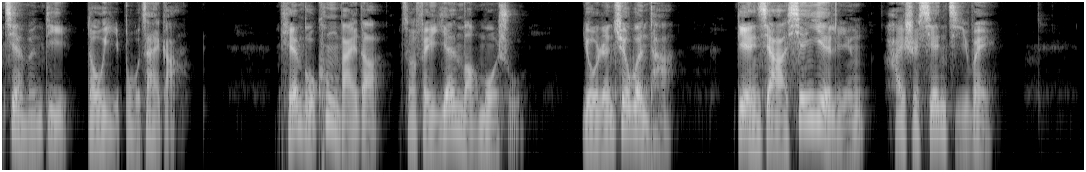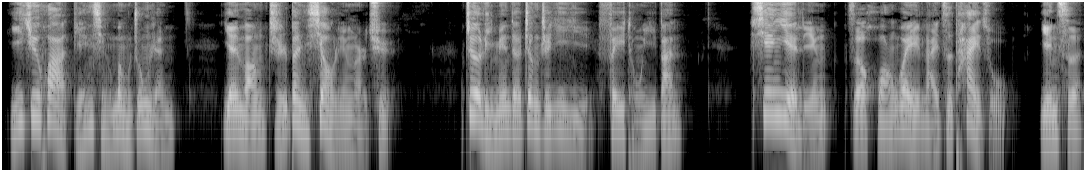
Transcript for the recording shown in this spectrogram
建文帝都已不在岗。填补空白的，则非燕王莫属。有人却问他：“殿下先谒陵还是先即位？”一句话点醒梦中人，燕王直奔孝陵而去。这里面的政治意义非同一般。先叶灵，则皇位来自太祖，因此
